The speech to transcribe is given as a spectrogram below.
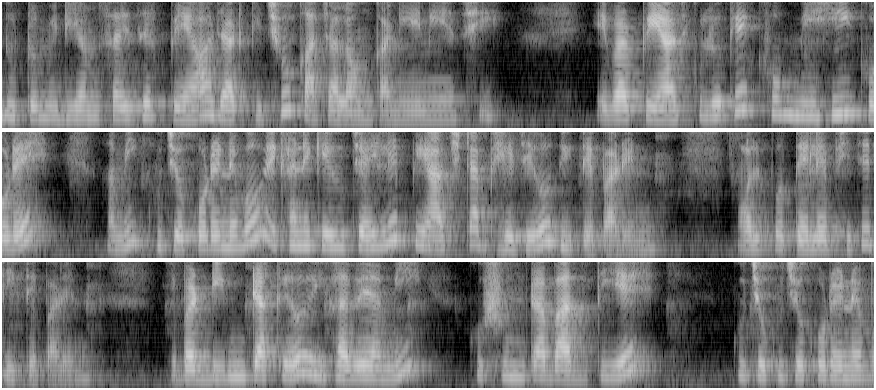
দুটো মিডিয়াম সাইজের পেঁয়াজ আর কিছু কাঁচা লঙ্কা নিয়ে নিয়েছি। এবার পেঁয়াজগুলোকে খুব মিহি করে আমি কুচো করে নেব। এখানে কেউ চাইলে পেঁয়াজটা ভেজেও দিতে পারেন। অল্প তেলে ভেজে দিতে পারেন। এবার ডিমটাকেও এইভাবে আমি কুসুমটা বাদ দিয়ে কুচো কুচো করে নেব।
